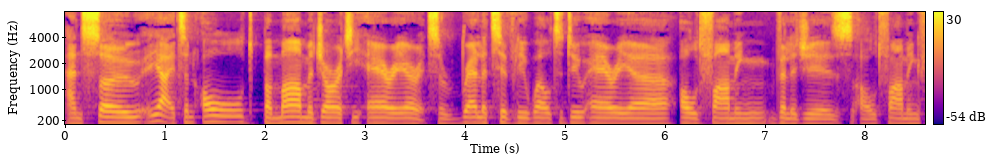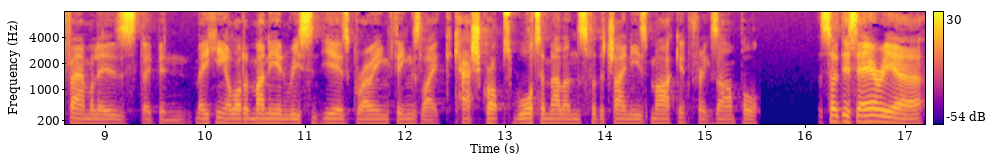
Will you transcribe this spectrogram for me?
And so, yeah, it's an old Bamar majority area. It's a relatively well to do area, old farming villages, old farming families. They've been making a lot of money in recent years, growing things like cash crops, watermelons for the Chinese market, for example. So this area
